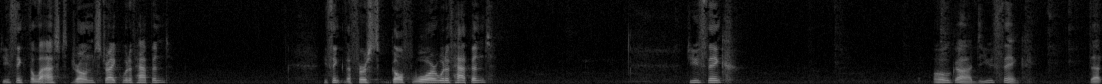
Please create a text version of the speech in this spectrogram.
Do you think the last drone strike would have happened? You think the first Gulf War would have happened? Do you think, oh God, do you think that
